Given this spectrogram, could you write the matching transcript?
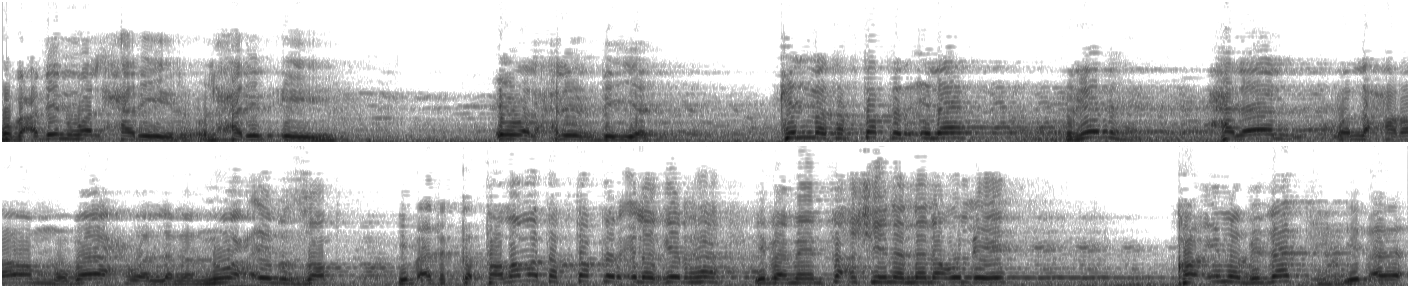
وبعدين والحرير والحرير إيه؟ إيه والحرير ديت؟ كلمة تفتقر إلى غيرها. حلال ولا حرام مباح ولا ممنوع؟ إيه بالظبط؟ يبقى طالما تفتقر إلى غيرها يبقى ما ينفعش هنا إن أنا أقول إيه؟ قائمة بذاتها. يبقى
